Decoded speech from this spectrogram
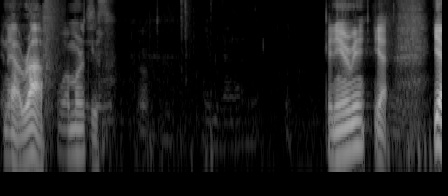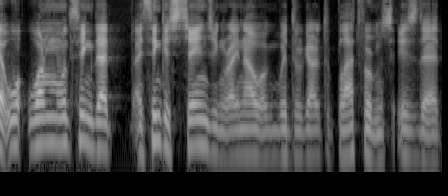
Can Yeah, Raf. one more thing? please. Can you hear me? Yeah. Yeah, w- one more thing that I think is changing right now with regard to platforms is that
